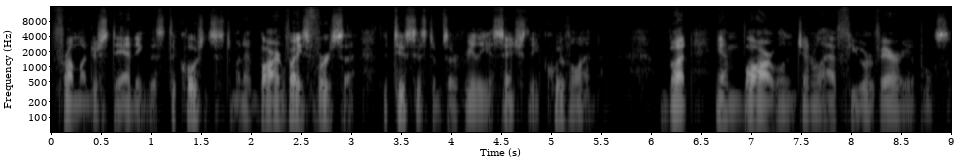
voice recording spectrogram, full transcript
from understanding this, the quotient system on M bar and vice versa. The two systems are really essentially equivalent, but M bar will in general have fewer variables.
